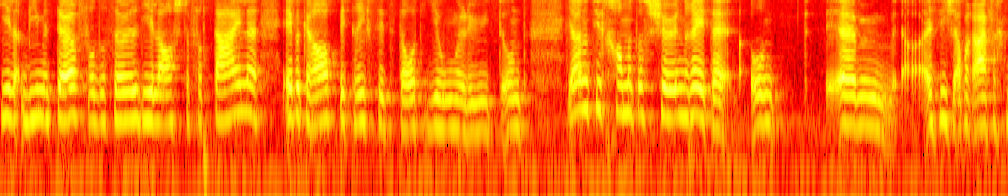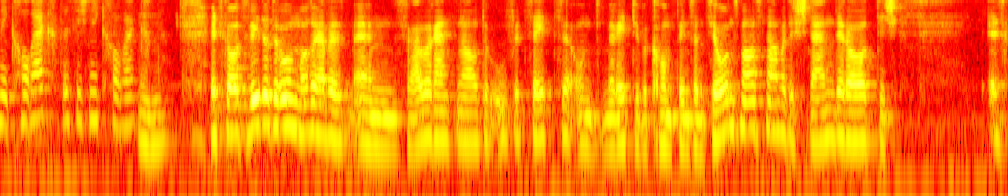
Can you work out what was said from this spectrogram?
die, wie man darf oder soll die Lasten verteilen. Eben gerade betrifft es jetzt hier die jungen Leute. Und ja, natürlich kann man das schön reden und ähm, es ist aber einfach nicht korrekt. Es ist nicht korrekt. Mhm. Jetzt geht es wieder darum, oder, eben, ähm, das Frauenrentenalter aufzusetzen und man redet über Kompensationsmaßnahmen. Der Ständerat ist es,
